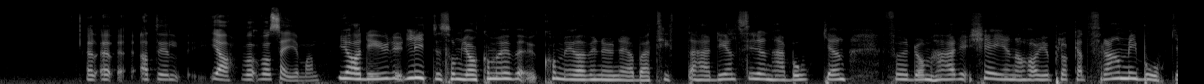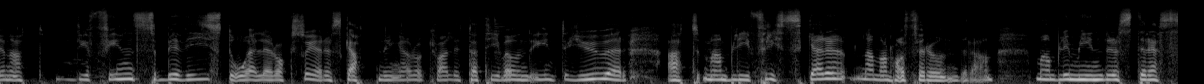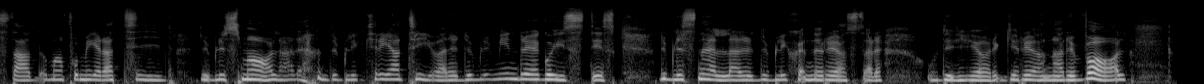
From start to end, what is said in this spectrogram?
eh, eh, Att det, ja, vad, vad säger man? Ja, det är ju lite som jag kom över, kom över nu när jag började titta här. Dels i den här boken, för de här tjejerna har ju plockat fram i boken att det finns bevis då, eller också är det skattningar och kvalitativa intervjuer, att man blir friskare när man har förundran. Man blir mindre stressad och man får mera tid. Du blir smalare, du blir kreativare, du blir mindre egoistisk, du blir snällare, du blir generösare och du gör grönare val.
